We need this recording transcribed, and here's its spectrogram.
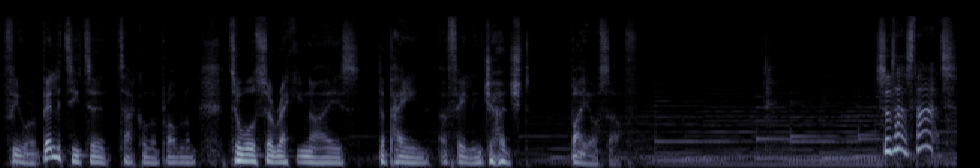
for your ability to tackle the problem, to also recognize the pain of feeling judged by yourself. So that's that.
